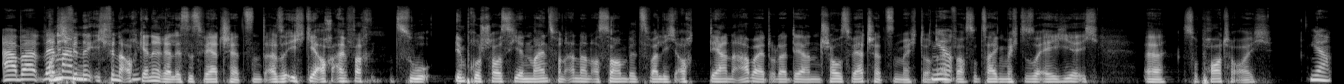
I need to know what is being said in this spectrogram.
Aber wenn Und ich man finde, ich finde auch generell ist es wertschätzend. Also ich gehe auch einfach zu Impro-Shows hier in Mainz von anderen Ensembles, weil ich auch deren Arbeit oder deren Shows wertschätzen möchte und Ja. einfach so zeigen möchte, so, ey, hier, ich äh, supporte euch. ja.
